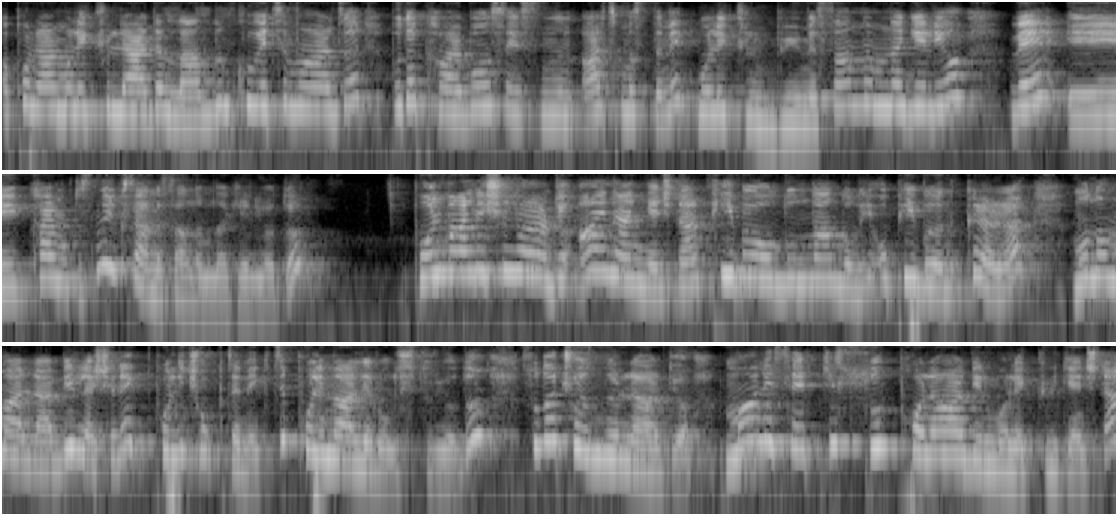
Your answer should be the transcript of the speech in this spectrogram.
Apolar moleküllerde Landon kuvveti vardı. Bu da karbon sayısının artması demek molekülün büyümesi anlamına geliyor ve e, K noktasında yükselmesi anlamına geliyordu. Polimerleşirler diyor. Aynen gençler pi bağı olduğundan dolayı o pi bağını kırarak monomerler birleşerek poli çok demekti. Polimerler oluşturuyordu. Suda çözünürler diyor. Maalesef ki su polar bir molekül gençler.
